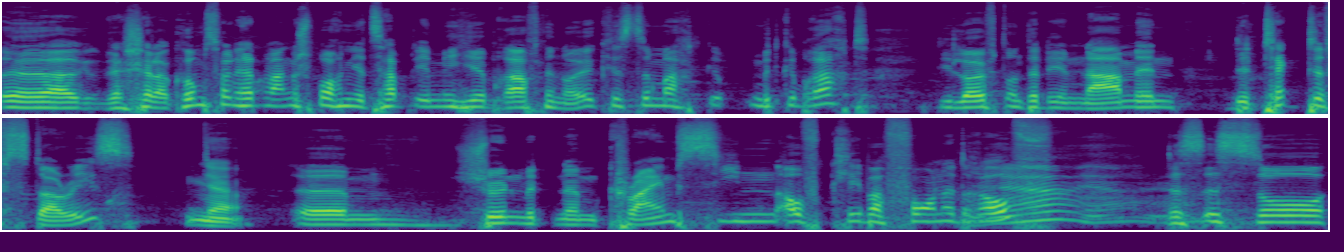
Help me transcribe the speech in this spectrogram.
äh, der Sherlock Holmes hatten wir angesprochen. Jetzt habt ihr mir hier brav eine neue Kiste macht, mitgebracht. Die läuft unter dem Namen Detective Stories. Ja. Ähm, schön mit einem Crime Scene Aufkleber vorne drauf. Ja, ja. Das ist so,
